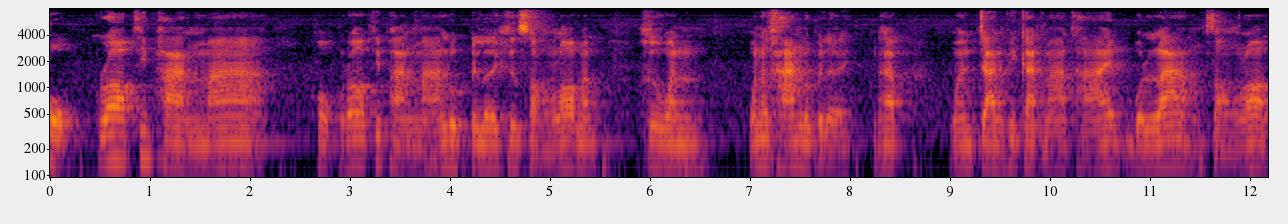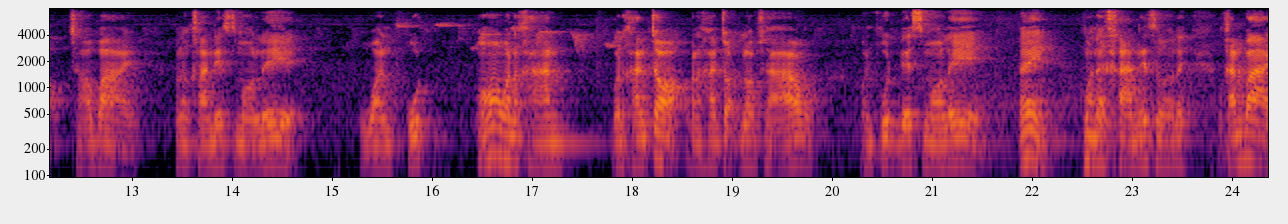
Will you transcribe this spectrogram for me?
หกรอบที่ผ่านมาหกรอบที่ผ่านมาหลุดไปเลยคือสองรอบนะคือวันวันอังคารหลุดไปเลยนะครับ วันจันทร์พิกัดมาท้ายบนล่างสองรอบ เช้าบ่าย วันอังคารเดสมอลเล่วันพุธอ๋อวันอังคาร วันอังคารเจาะวันอังคารเจาะรอบเช้า วันพุธเดสมอลเล่เฮ้ยวันอังคารเดสมอลเล่วันคารบ่าย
